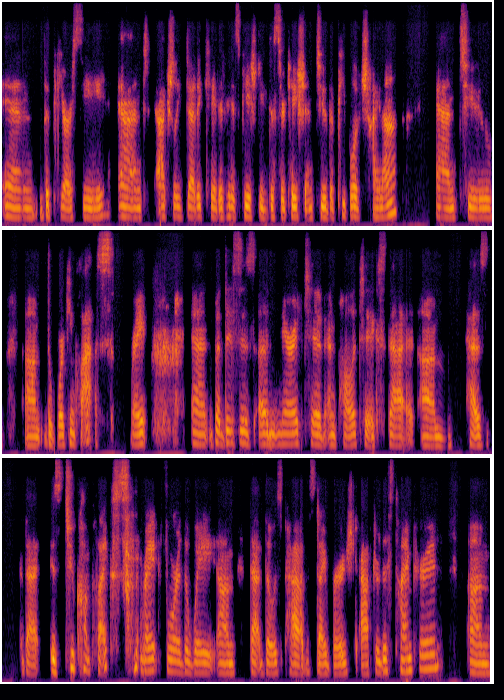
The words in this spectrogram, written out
in the PRC and actually dedicated his PhD dissertation to the people of China and to um, the working class right? And but this is a narrative and politics that um, has that is too complex right for the way um, that those paths diverged after this time period. Um,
